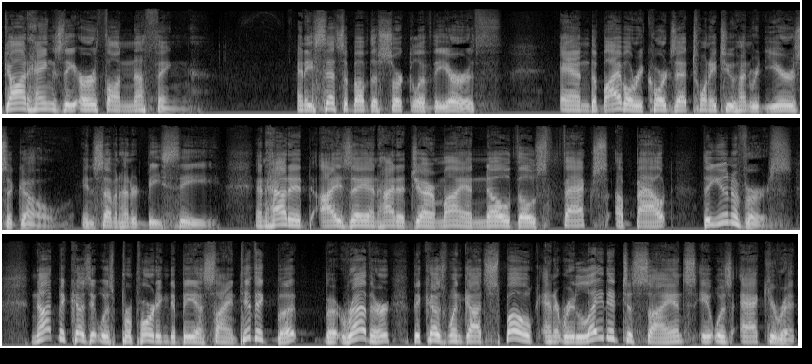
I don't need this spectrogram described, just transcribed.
God hangs the earth on nothing, and he sets above the circle of the earth. And the Bible records that 2,200 years ago. in 700 BC? And how did Isaiah and how did Jeremiah know those facts about the universe? Not because it was purporting to be a scientific book, but rather because when God spoke and it related to science, it was accurate.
